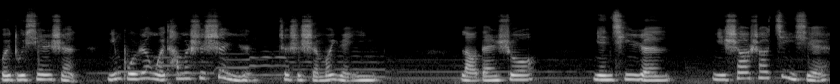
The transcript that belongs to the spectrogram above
唯独先生，您不认为他们是圣人，这是什么原因？老丹说：“年轻人，你稍稍静些。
